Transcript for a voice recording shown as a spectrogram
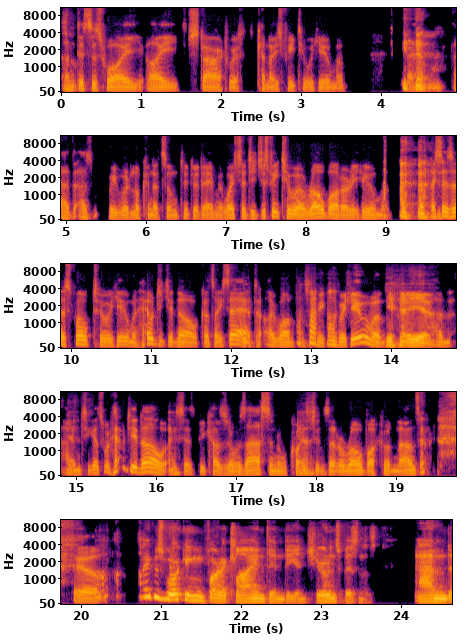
And this is why I start with, can I speak to a human? Yeah. Um, as we were looking at something today, my wife said, "Did you speak to a robot or a human?" I says, "I spoke to a human." How did you know? Because I said I want to speak to a human. Yeah, yeah. And, and she goes, "Well, how do you know?" I says, "Because I was asking them questions yeah. that a robot couldn't answer." You know? I was working for a client in the insurance business, and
